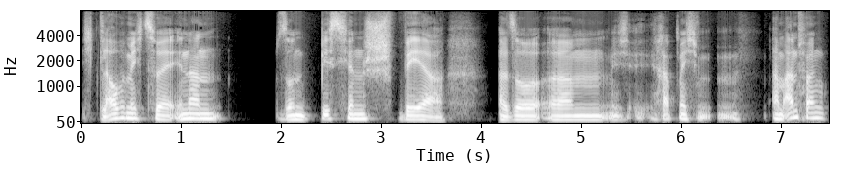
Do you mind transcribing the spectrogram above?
ich glaube mich zu erinnern, so ein bisschen schwer. Also ähm, ich habe mich am Anfang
